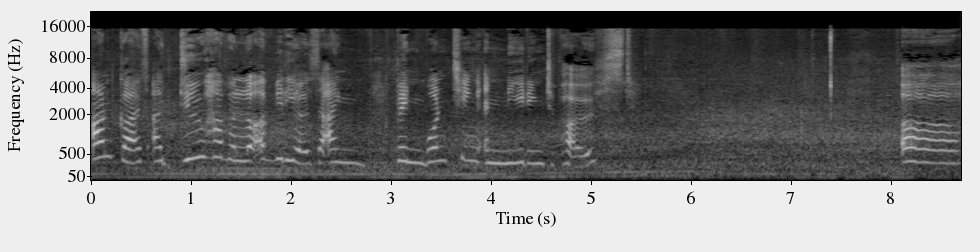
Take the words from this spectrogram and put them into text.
And guys, I do have a lot of videos that I've been wanting and needing to post. Uh,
